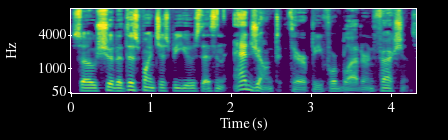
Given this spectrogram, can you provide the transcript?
so should at this point just be used as an adjunct therapy for bladder infections.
